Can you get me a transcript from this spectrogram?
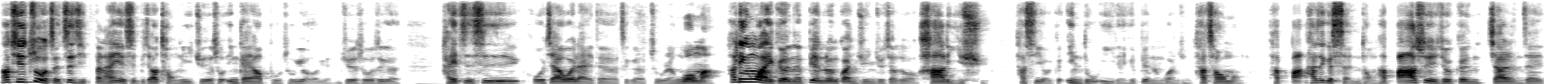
然后其实作者自己本来也是比较同意，觉得说应该要补助幼儿园，觉得说这个。孩子是国家未来的这个主人翁嘛？他另外一个呢，辩论冠军就叫做哈里许，他是有一个印度裔的一个辩论冠军，他超猛，他八他是一个神童，他八岁就跟家人在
